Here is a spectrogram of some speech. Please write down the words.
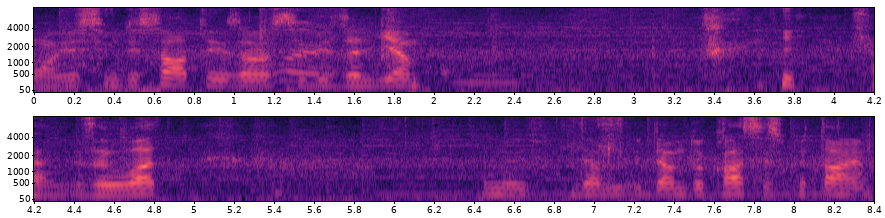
О, 80-й зараз собі зальєм. Так, заливати. Ну, йдемо йдем до каси, спитаємо.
